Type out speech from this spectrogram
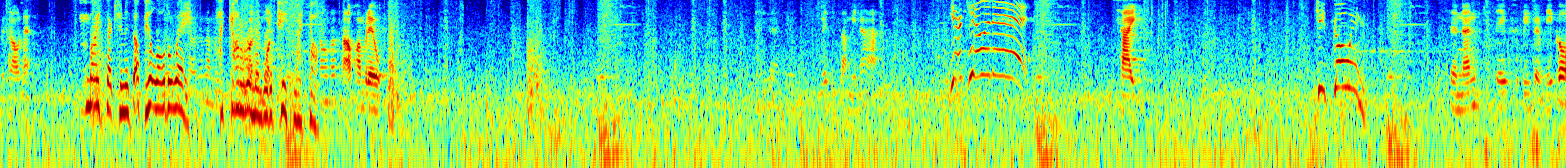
เป็นเราแล้ว My section is uphill all the way. I gotta remember to pace myself. ต้องรักษาความเร็วนี่น่าจะเมสตามิน่า You're killing it! ใช่ Keep going! ฉะนั้นเจฟสปีดแบบนี้ก็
